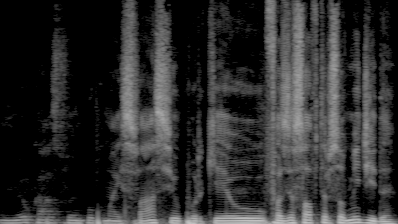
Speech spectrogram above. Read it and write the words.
No meu caso foi um pouco mais fácil porque eu fazia software sob medida.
